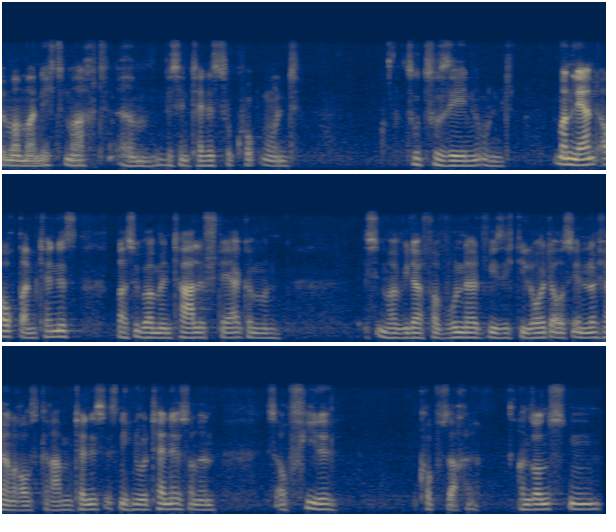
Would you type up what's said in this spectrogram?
wenn man mal nichts macht, ähm, ein bisschen Tennis zu gucken und zuzusehen. Und man lernt auch beim Tennis was über mentale Stärke. Man ist immer wieder verwundert, wie sich die Leute aus ihren Löchern rausgraben. Tennis ist nicht nur Tennis, sondern ist auch viel Kopfsache. Ansonsten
